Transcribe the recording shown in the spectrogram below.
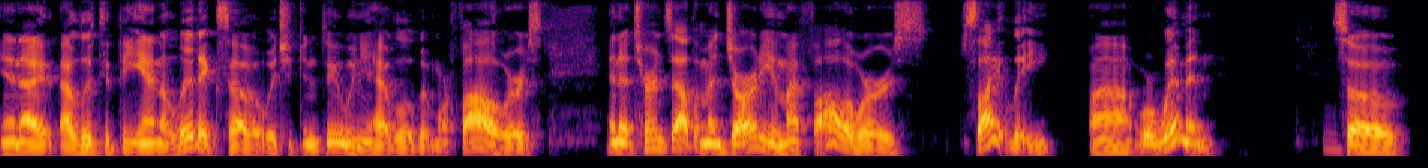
And I, I looked at the analytics of it, which you can do when you have a little bit more followers. And it turns out the majority of my followers, slightly, uh, were women. Mm-hmm. So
